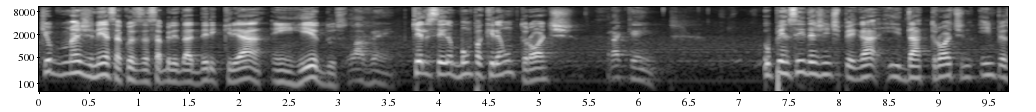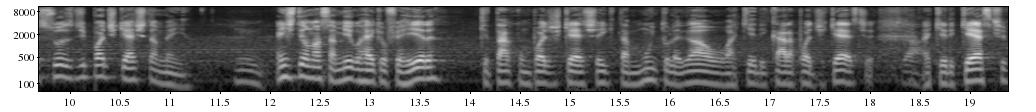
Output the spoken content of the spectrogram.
Que eu imaginei essa coisa, essa habilidade dele criar enredos, Lá vem. que ele seria bom pra criar um trote. Pra quem? Eu pensei da gente pegar e dar trote em pessoas de podcast também. A gente tem o nosso amigo Raquel Ferreira, que tá com um podcast aí que tá muito legal, aquele cara podcast, aquele cast.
